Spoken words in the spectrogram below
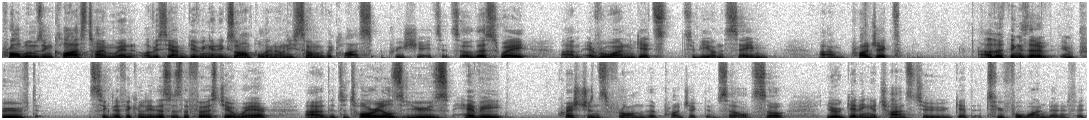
problems in class time when obviously I'm giving an example and only some of the class appreciates it. So this way, um, everyone gets to be on the same um, project. Other things that have improved significantly, this is the first year where uh, the tutorials use heavy questions from the project themselves. So you're getting a chance to get a two for one benefit.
